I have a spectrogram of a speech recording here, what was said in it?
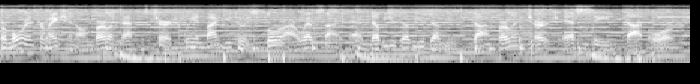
For more information on Berlin Baptist Church, we invite you to explore our website at www.berlinchurchsc.org.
